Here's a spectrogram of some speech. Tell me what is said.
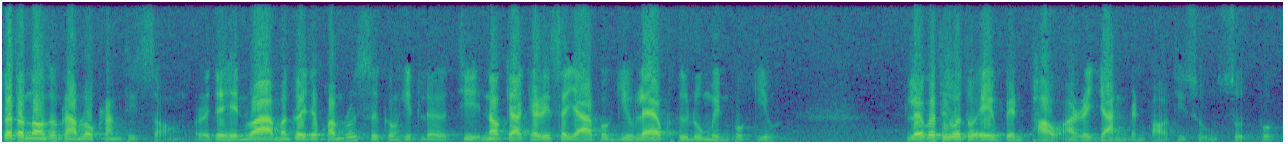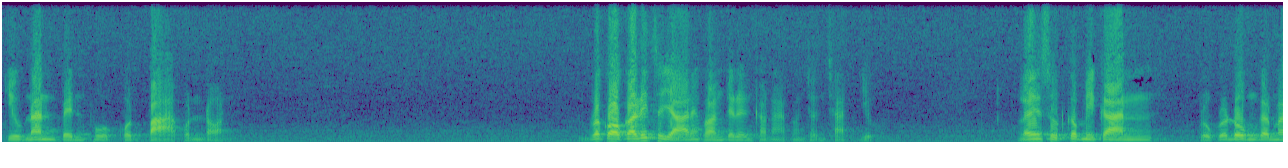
ก็ตำนองสงครามโลกครั้งที่สอง เราจะเห็นว่ามันเกิดจากความรู้สึกของฮิตเลอร์ ที่นอกจากจะริษยาพวกยิวแล้วก็คือดูหมิ่นพวกยิว แล้วก็ถือว่าตัวเองเป็นเผ่าอารยันเป็นเผ่าที่สูงสุด พวกยิวนั้นเป็นพวกคนป่าคนดอน ประกอบการริษยาในความเจริญข้าวหน้าของชนชาติอยู่ และในสุดก็มีการปลุกระดมกันมา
